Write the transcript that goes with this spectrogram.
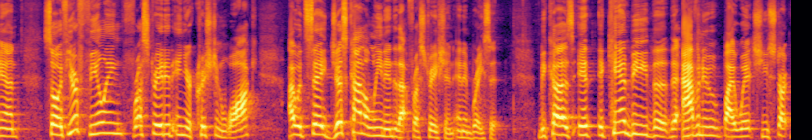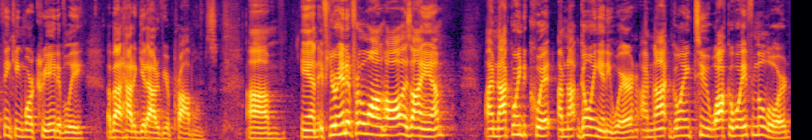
And so if you're feeling frustrated in your Christian walk, I would say just kind of lean into that frustration and embrace it. Because it, it can be the, the avenue by which you start thinking more creatively about how to get out of your problems. Um, and if you're in it for the long haul, as I am, I'm not going to quit. I'm not going anywhere. I'm not going to walk away from the Lord.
